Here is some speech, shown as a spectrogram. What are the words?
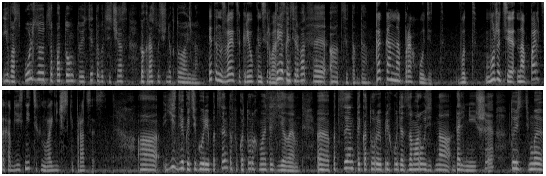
и воспользуются потом. То есть это вот сейчас как раз очень актуально. Это называется криоконсервация? Криоконсервация ацетов, да. Как она проходит? Вот можете на пальцах объяснить технологический процесс? А, есть две категории пациентов, у которых мы это делаем. Э, пациенты, которые приходят заморозить на дальнейшее, то есть мы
